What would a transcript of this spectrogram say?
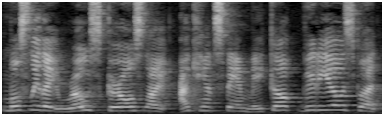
mostly like roast girls like I can't stand makeup videos but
